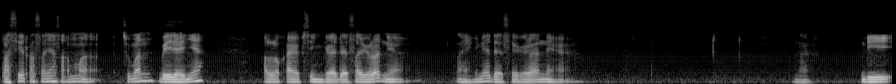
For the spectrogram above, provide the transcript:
pasti rasanya sama. Cuman bedanya kalau KFC nggak ada sayurannya nah ini ada sayurannya nah di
